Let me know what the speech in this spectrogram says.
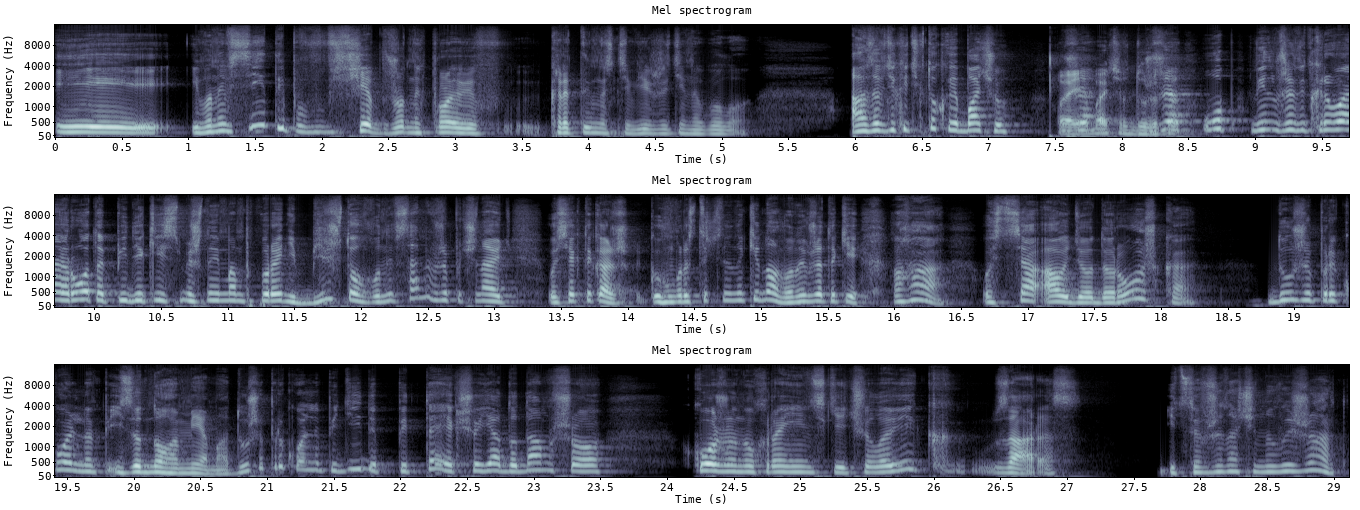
І, і вони всі, типу, ще жодних проявів креативності в їх житті не було. А завдяки Тіктоку я бачу. Ой, я бачив дуже вже, оп, він вже відкриває рота під якийсь смішний мем попередній. Більш того, вони самі вже починають, ось як ти кажеш, гумористичне на кіно. Вони вже такі, ага, ось ця аудіодорожка дуже прикольно із одного мема, дуже прикольно підійде під те, якщо я додам, що кожен український чоловік зараз. І це вже наче новий жарт.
